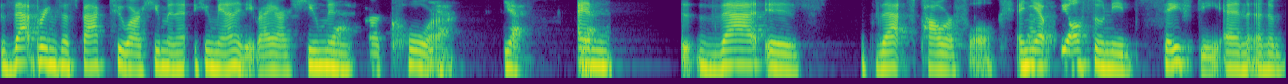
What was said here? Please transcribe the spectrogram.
that brings us back to our human humanity, right? Our human, yes. our core. Yes. Yes. And yes. that is that's powerful and yeah. yet we also need safety and and a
